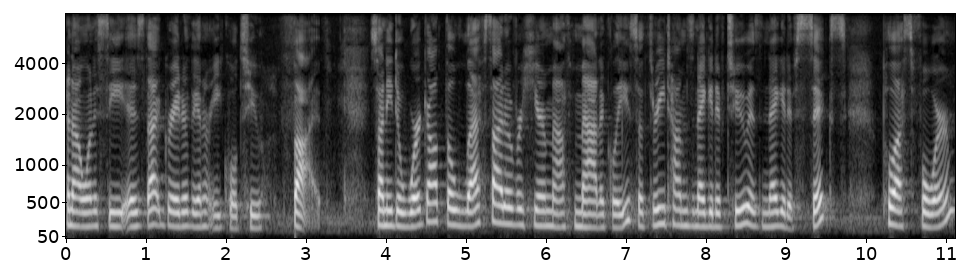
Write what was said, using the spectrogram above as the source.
and I want to see is that greater than or equal to 5. So I need to work out the left side over here mathematically. So 3 times negative 2 is negative 6 plus 4.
